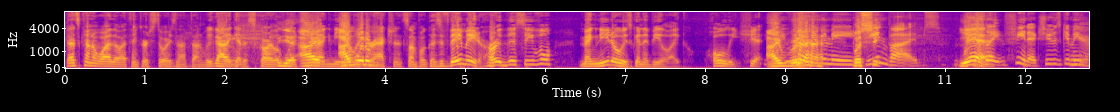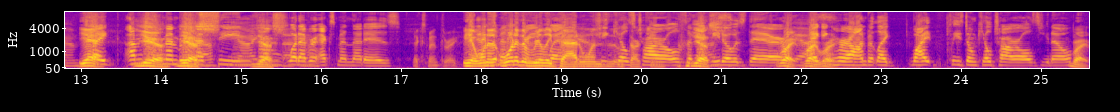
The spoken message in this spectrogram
That's kind of why, though. I think her story's not done. We got to get a Scarlet Yeah, Witch I- Magneto I would've- interaction at some point. Because if they made her this evil, Magneto is going to be like, holy shit. I you were really, giving me but see- Jean vibes. Yeah. Like Phoenix. She was giving me Yeah. Yeah. like I'm Yeah, just remembering yes. that scene Yeah, from Yes. whatever Yeah. X Men that is. X Men Three. yeah, one of the one of the really bad yeah, ones. She kills Dark Charles and Yes. Magneto is there right, Yeah. right, egging right, her on, but like why please don't kill Charles, you know? right,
